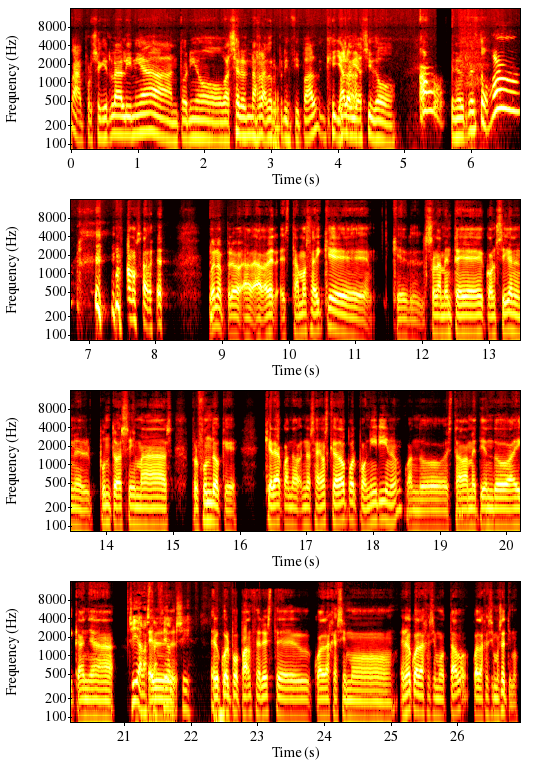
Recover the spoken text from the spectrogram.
Bueno, por seguir la línea, Antonio va a ser el narrador principal, que ya lo había sido en el resto. Vamos a ver. Bueno, pero a, a ver, estamos ahí que, que solamente consiguen en el punto así más profundo que, que era cuando nos habíamos quedado por Poniri, ¿no? Cuando estaba metiendo ahí caña. Sí, a la estación, el, sí. El cuerpo Panzer este, el cuadragésimo. ¿Era el cuadragésimo octavo? Cuadragésimo séptimo.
